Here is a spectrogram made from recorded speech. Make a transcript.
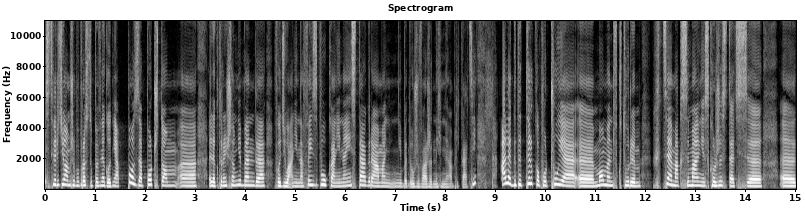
i stwierdziłam, że po prostu pewnego dnia poza pocztą e, elektroniczną nie będę wchodziła ani na Facebook, ani na Instagram, ani nie będę używała żadnych innych aplikacji. Ale gdy tylko poczuję e, moment, w którym chcę maksymalnie maksymalnie skorzystać z e,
